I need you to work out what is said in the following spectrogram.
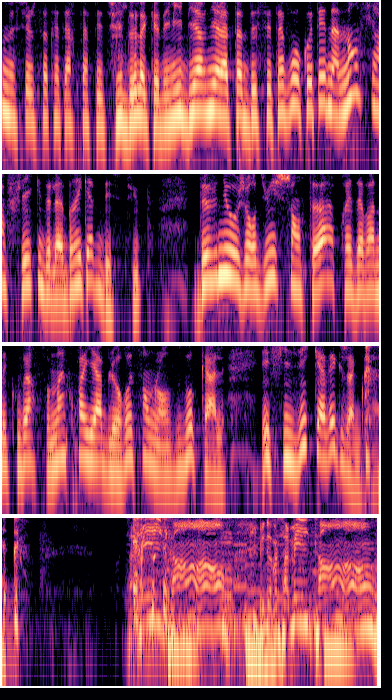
Monsieur le secrétaire perpétuel de l'Académie, bienvenue à la table de cet avou aux côtés d'un ancien flic de la brigade des stupes, devenu aujourd'hui chanteur après avoir découvert son incroyable ressemblance vocale et physique avec Jacques Brel. Ça mille temps, une valse à mille temps,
